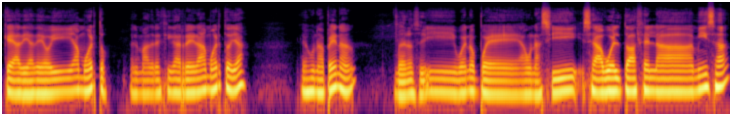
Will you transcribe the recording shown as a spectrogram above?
que a día de hoy ha muerto. El madre cigarrera ha muerto ya. Es una pena, ¿no? Bueno, sí. Y bueno, pues aún así se ha vuelto a hacer la misa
